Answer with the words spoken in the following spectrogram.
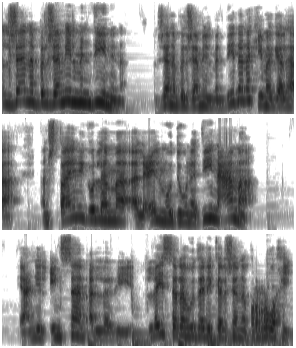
الجانب الجميل من ديننا. الجانب الجميل من ديننا كما قالها أينشتاين يقول لهم العلم دون دين عمى. يعني الإنسان الذي ليس له ذلك الجانب الروحي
